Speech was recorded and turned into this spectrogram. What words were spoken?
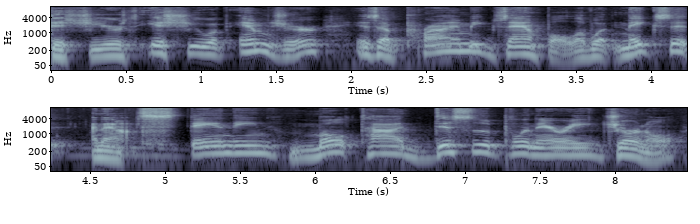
this year's issue of MJUR is a prime example of what makes it an outstanding multidisciplinary journal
